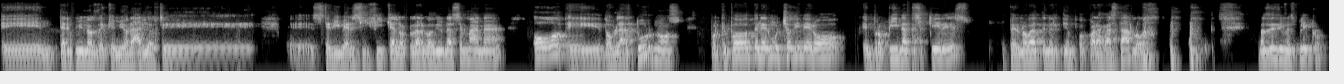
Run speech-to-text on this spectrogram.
en términos de que mi horario se, eh, se diversifique a lo largo de una semana o eh, doblar turnos, porque puedo tener mucho dinero en propinas si quieres, pero no voy a tener tiempo para gastarlo. no sé si me explico.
